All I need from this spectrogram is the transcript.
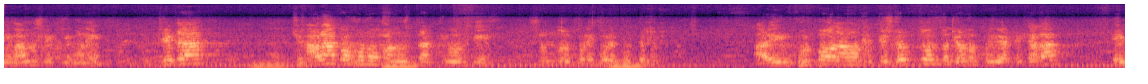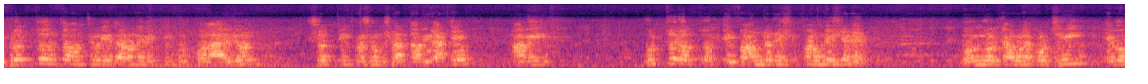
এই মানুষের জীবনে, যেটা ছাড়া কখনো মানুষ তার জীবনকে সুন্দর করে গড়ে তুলতে পারে। আর এই ফুটবল আমাদের অত্যন্ত জনপ্রিয় একটা খেলা। এই প্রত্যন্ত অঞ্চলে ধরনের একটি ফুটবল আয়োজন সত্যি প্রশংসার দাবি রাখে। আমি উত্তরোত্তর, এই ফাউন্ডেশন ফাউন্ডেশনের মঙ্গল কামনা করছি এবং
